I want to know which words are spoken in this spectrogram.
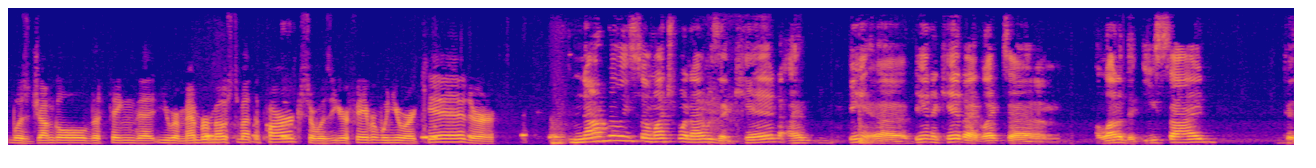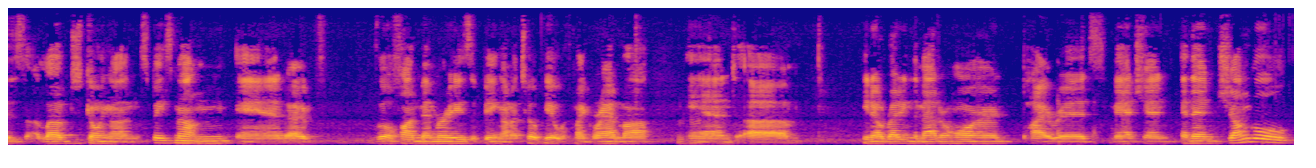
was Jungle the thing that you remember most about the parks, or was it your favorite when you were a kid, or Not really so much when I was a kid. I being uh, being a kid, I liked um, a lot of the East Side because I loved just going on Space Mountain, and I have real fond memories of being on Autopia with my grandma, and um, you know, riding the Matterhorn, Pirates, Mansion, and then Jungle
